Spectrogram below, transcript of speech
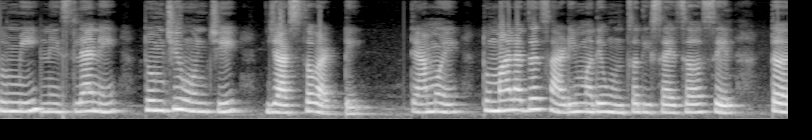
तुम्ही नेसल्याने तुमची उंची जास्त वाटते. त्यामुळे तुम्हाला जर साडीमध्ये उंच दिसायचं असेल तर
